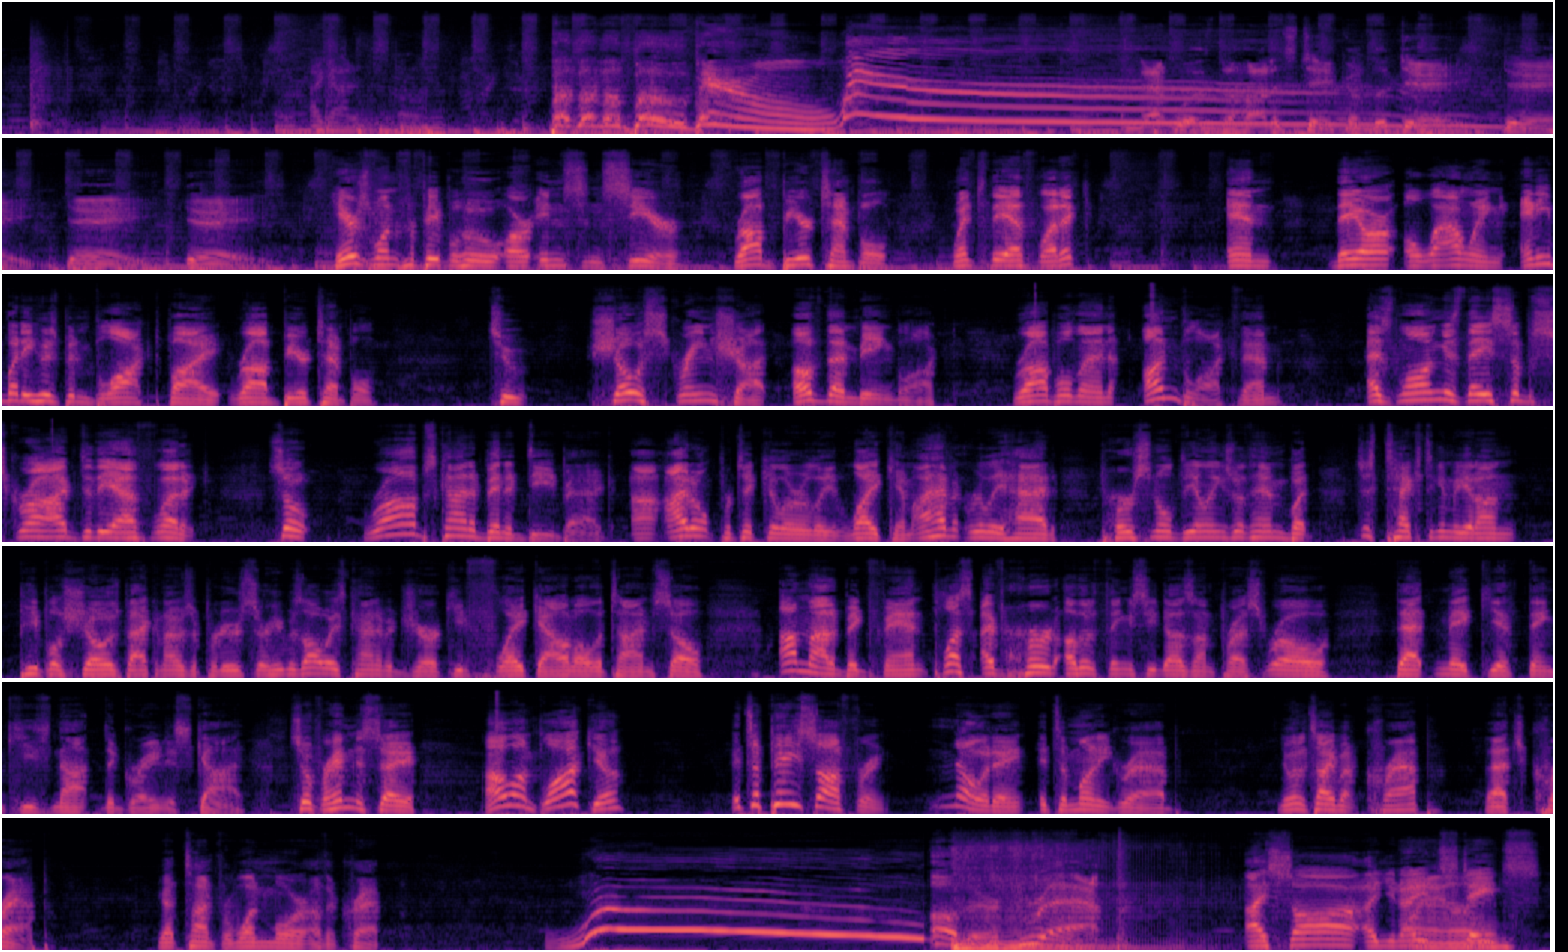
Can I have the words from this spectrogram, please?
I got it. That was the hottest take of the day. Day, day, day. Here's one for people who are insincere. Rob Biertempfel went to the Athletic, and they are allowing anybody who's been blocked by Rob Biertempfel to show a screenshot of them being blocked. Rob will then unblock them as long as they subscribe to the Athletic. So Rob's kind of been a d bag. Uh, I don't particularly like him. I haven't really had personal dealings with him, but just texting him to get on people's shows back when I was a producer, he was always kind of a jerk. He'd flake out all the time. So I'm not a big fan. Plus, I've heard other things he does on Press Row that make you think he's not the greatest guy. So for him to say, I'll unblock you, it's a peace offering. No, it ain't. It's a money grab. You want to talk about crap? That's crap. You got time for one more other crap. Woo! Other crap. I saw a United Wow. States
